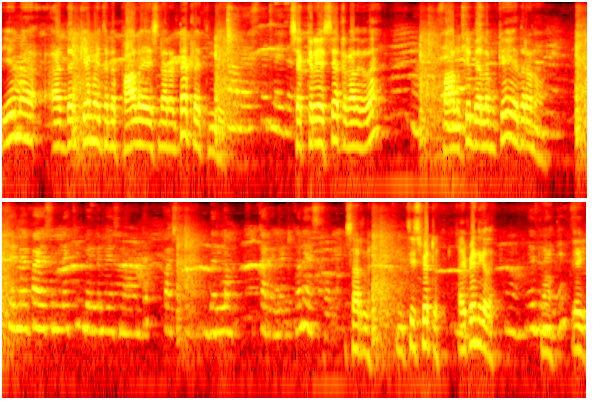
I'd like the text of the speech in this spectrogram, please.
ఏమ దానికి ఏమవుతుంటే పాలు వేసినారంటే అట్లా అవుతుంది. చక్కెర వేస్తే అట్లా కాదు కదా? పాలకి బెల్లంకి ఎదురను. సర్లే తీసిపెట్టు. అయిపోయింది కదా ఆ, ఎదురైంది ఏయ్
